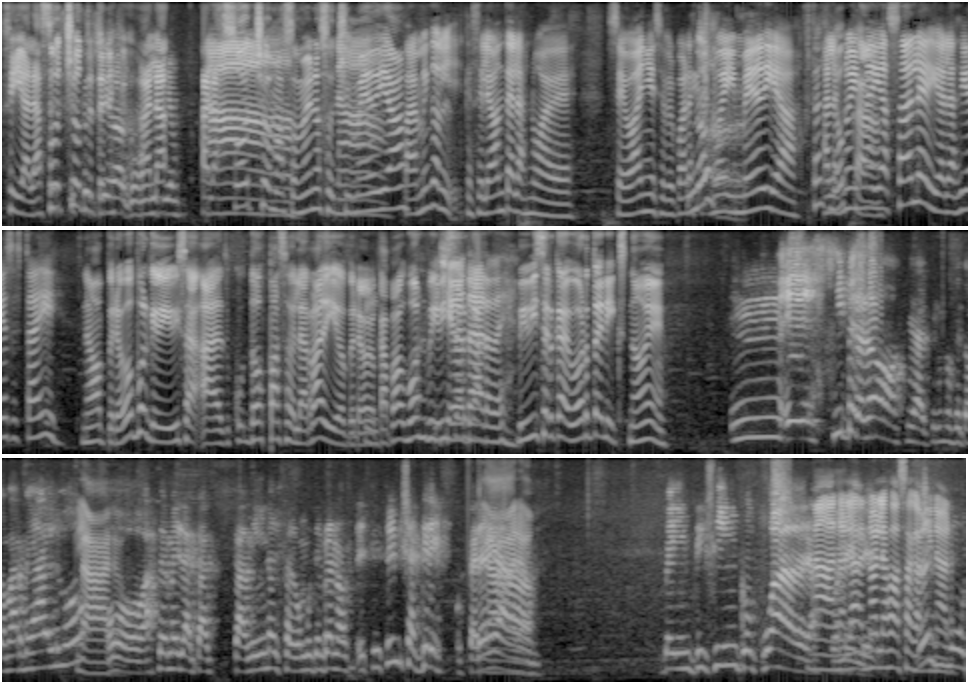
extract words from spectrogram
Sí, a las 8 te tenés que- a, la- a las Ah, 8 más o menos, 8 no. y media. Para mí que se levante a las 9, se bañe y se prepara hasta No. las 9 y media. A las 9 y media sale y a las 10 está ahí. No, pero vos porque vivís a, a dos pasos de la radio, pero Sí. capaz vos vivís cerca, tarde. vivís cerca de Vorterix, ¿no? Eh? Mm, eh, sí, pero no, o sea, tengo que tomarme algo Claro. o hacerme la ca- camino y salgo muy temprano. Estoy estoy en Villa Crespo, estaré Claro. a 25 cuadras. No, no, la- no las vas a No es caminar. No,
